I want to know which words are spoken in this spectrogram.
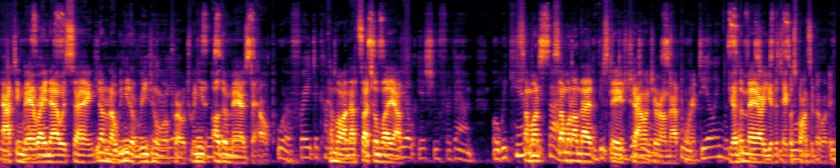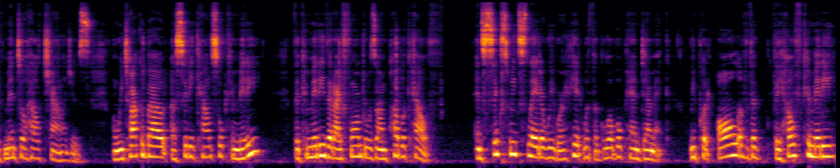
acting mayor right now, is saying, no, no, no, we need a regional approach. We need other mayors to help. Who are afraid to come, come on, that's such a layup. issue for them. But we can't someone, someone on that stage challenge her on that point. You're the mayor. You have to take responsibility with mental health challenges. When we talk about a city council committee, the committee that I formed was on public health. And six weeks later, we were hit with a global pandemic. We put all of the, the health committee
